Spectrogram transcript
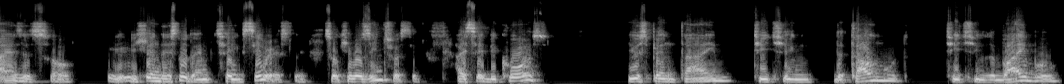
is it so? he understood I'm saying seriously. So he was interested. I said, because you spend time teaching the Talmud, teaching the Bible,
